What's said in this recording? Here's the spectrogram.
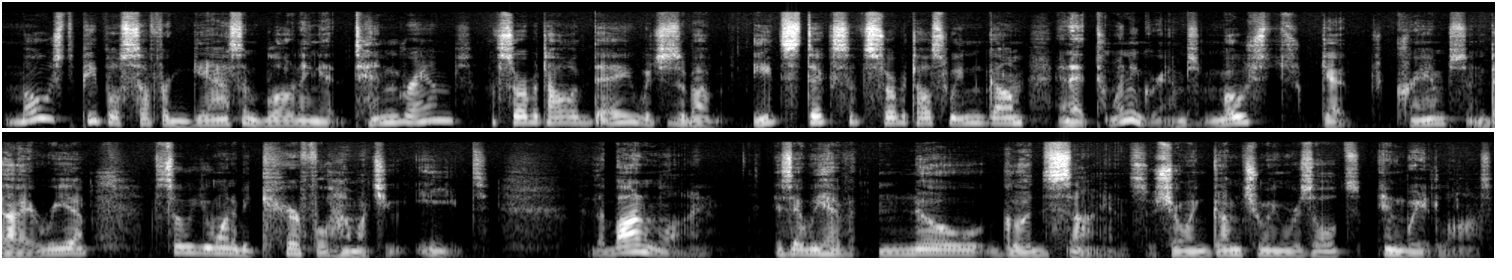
Most people suffer gas and bloating at 10 grams of sorbitol a day, which is about 8 sticks of sorbitol-sweetened gum, and at 20 grams, most get cramps and diarrhea, so you want to be careful how much you eat. The bottom line is that we have no good science showing gum chewing results in weight loss.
